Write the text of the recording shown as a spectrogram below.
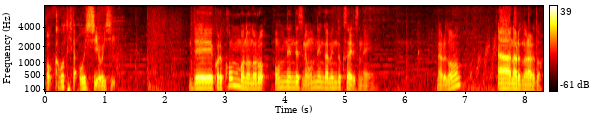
お、囲ってきた。美味しい、美味しい。で、これコンボののろ、怨念ですね。怨念がめんどくさいですね。なるほど。あー、なるほど、なるほど。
